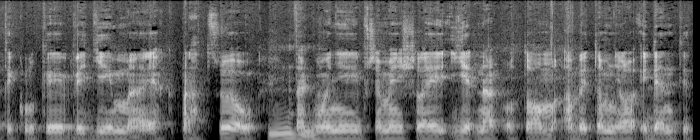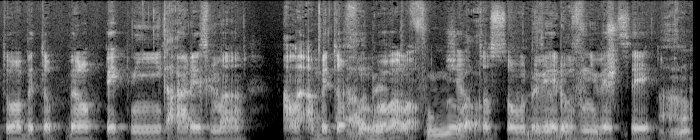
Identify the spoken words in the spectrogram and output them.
ty kluky vidím, jak pracují, mm-hmm. tak oni přemýšlejí jednak o tom, aby to mělo identitu, aby to bylo pěkný, tak. charisma, ale aby to ale fungovalo. Aby to, fungovalo. Že to jsou aby dvě různé věci. Ano.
